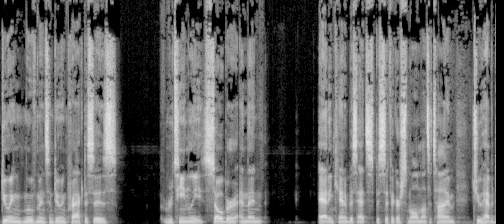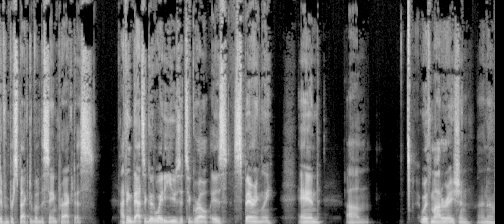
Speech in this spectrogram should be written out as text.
doing movements and doing practices routinely sober and then adding cannabis at specific or small amounts of time to have a different perspective of the same practice. I think that's a good way to use it to grow is sparingly and um, with moderation. I know.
